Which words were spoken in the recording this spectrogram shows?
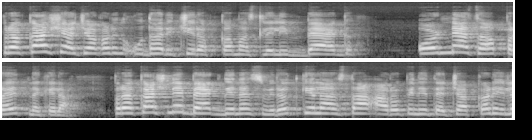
प्रकाश याच्याकडून उधारीची रक्कम असलेली बॅग ओढण्याचा प्रयत्न केला. प्रकाशने बॅग देण्यास विरोध केला असता आरोपीने त्याच्याकडील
